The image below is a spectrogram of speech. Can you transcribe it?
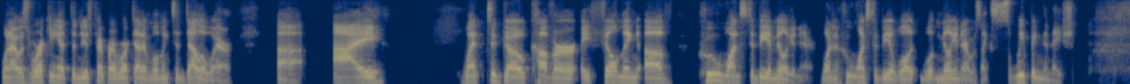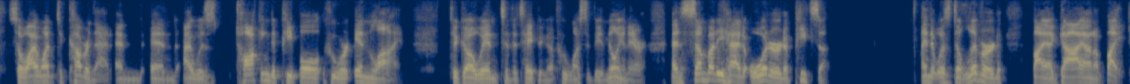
when I was working at the newspaper I worked at in Wilmington, Delaware, uh, I went to go cover a filming of Who Wants to Be a Millionaire. When Who Wants to Be a Millionaire was like sweeping the nation. So I went to cover that, and and I was talking to people who were in line to go into the taping of Who Wants to Be a Millionaire, and somebody had ordered a pizza and it was delivered by a guy on a bike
